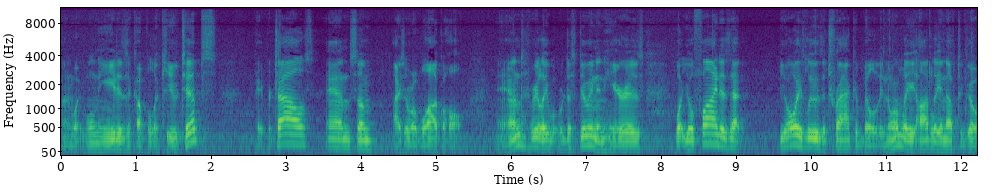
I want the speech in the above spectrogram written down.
And what we'll need is a couple of Q-tips, paper towels, and some isopropyl alcohol. And really what we're just doing in here is what you'll find is that you always lose the trackability. Normally, oddly enough, to go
